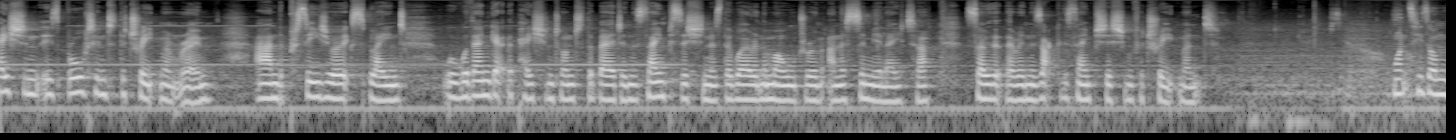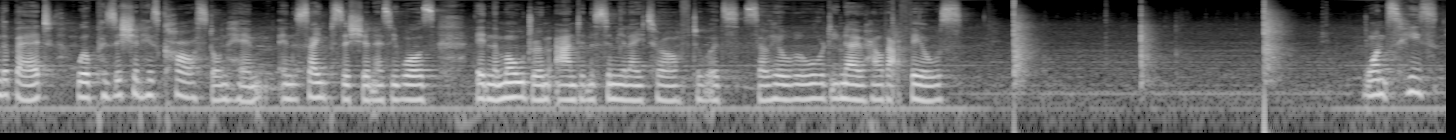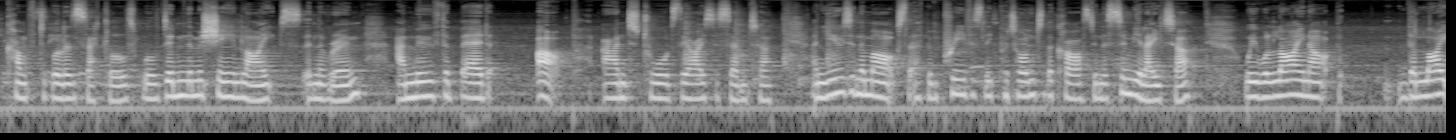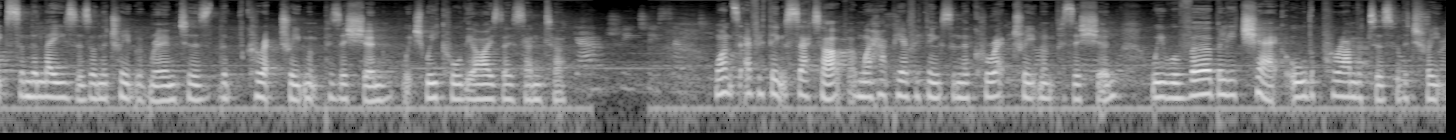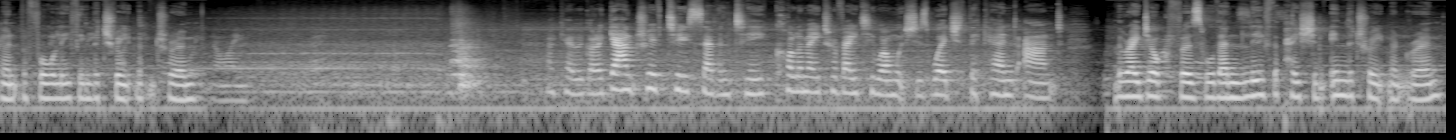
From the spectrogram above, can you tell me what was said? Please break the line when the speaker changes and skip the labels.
patient is brought into the treatment room and the procedure explained. We will then get the patient onto the bed in the same position as they were in the mould room and the simulator so that they're in exactly the same position for treatment. Once he's on the bed, we'll position his cast on him in the same position as he was in the mould room and in the simulator afterwards, so he'll already know how that feels. Once he's comfortable and settled, we'll dim the machine lights in the room and move the bed up and towards the ISO centre. And using the marks that have been previously put onto the cast in the simulator, we will line up the lights and the lasers on the treatment room to the correct treatment position, which we call the ISO centre. Once everything's set up and we're happy everything's in the correct treatment position, we will verbally check all the parameters for the treatment before leaving the treatment room. Okay, we've got a gantry of 270, collimator of 81, which is wedge thick end, and the radiographers will then leave the patient in the treatment room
